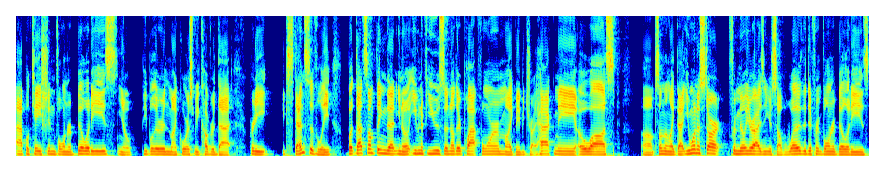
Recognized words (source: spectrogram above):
application vulnerabilities. You know, people that are in my course, we covered that pretty extensively. But that's something that, you know, even if you use another platform like maybe TryHackMe, OWASP, um, something like that, you want to start familiarizing yourself. What are the different vulnerabilities?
